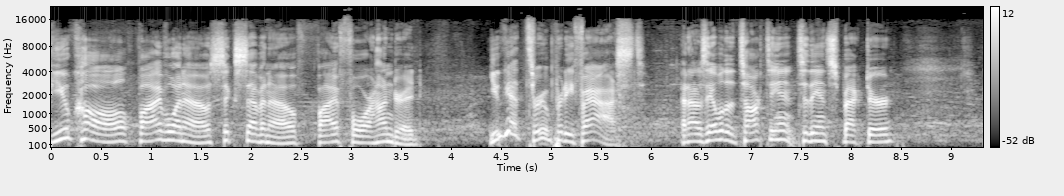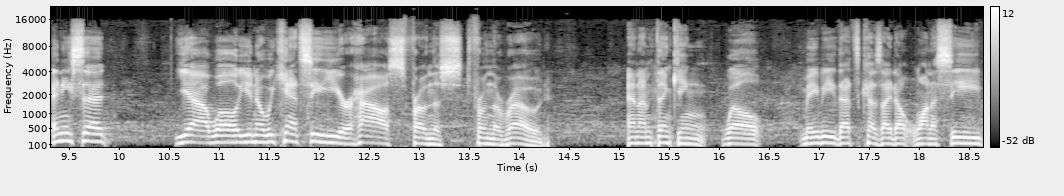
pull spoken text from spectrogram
you call 510-670-5400, you get through pretty fast. And I was able to talk to, to the inspector, and he said, "Yeah, well, you know, we can't see your house from the from the road." And I'm thinking, well, maybe that's because I don't want to see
